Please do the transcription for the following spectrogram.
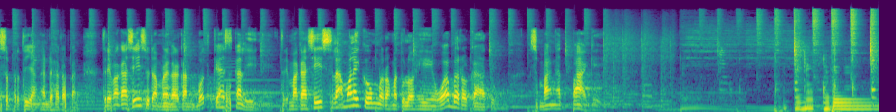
seperti yang Anda harapkan. Terima kasih sudah mendengarkan podcast kali ini. Terima kasih. Assalamualaikum warahmatullahi wabarakatuh. Semangat pagi. thank you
